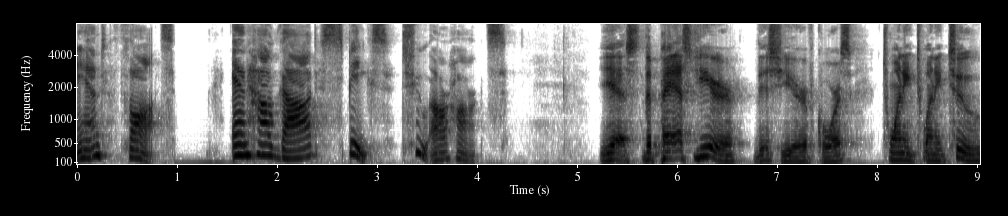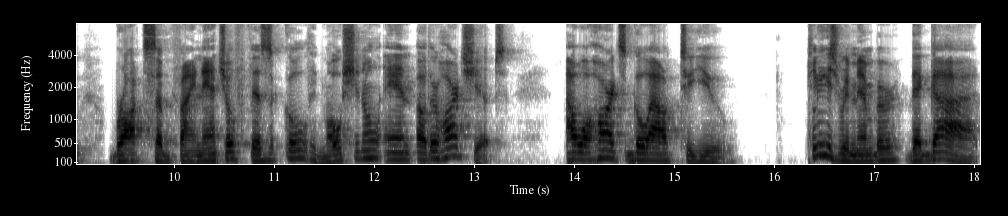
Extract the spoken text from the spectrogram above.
and thoughts and how God speaks to our hearts. Yes, the past year, this year, of course, 2022, brought some financial, physical, emotional, and other hardships. Our hearts go out to you. Please remember that God,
